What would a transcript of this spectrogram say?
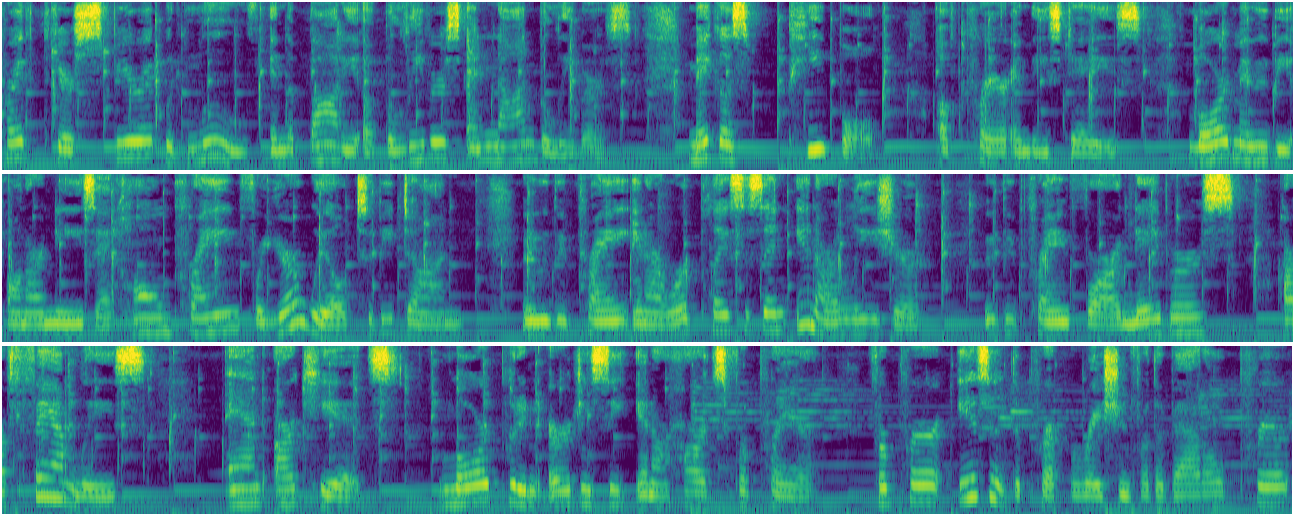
Pray that your spirit would move in the body of believers and non believers. Make us people of prayer in these days. Lord, may we be on our knees at home praying for your will to be done. May we be praying in our workplaces and in our leisure. We be praying for our neighbors, our families, and our kids. Lord, put an urgency in our hearts for prayer. For prayer isn't the preparation for the battle, prayer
